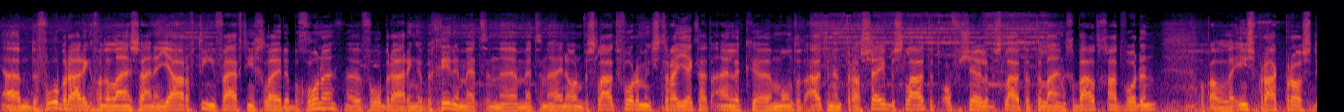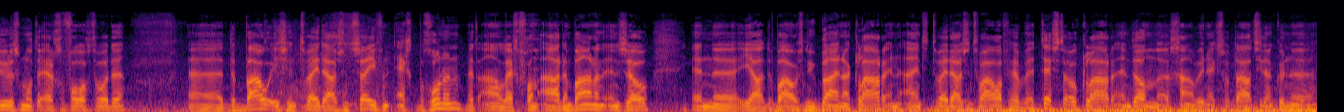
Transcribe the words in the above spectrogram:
Ehm, de voorbereidingen van de lijn zijn een jaar of 10, 15 geleden begonnen. De voorbereidingen beginnen met een, uh, met een enorm besluitvormingstraject. Uiteindelijk uh, mondt het uit in een tracébesluit. Het officiële besluit dat de lijn gebouwd gaat worden. Ook allerlei inspraakprocedures moeten er gevolgd worden. Uh, de bouw is in 2007 echt begonnen met aanleg van aardenbanen en zo. En uh, ja, de bouw is nu bijna klaar. En eind 2012 hebben we testen ook klaar. En dan uh, gaan we in exploitatie. Dan kunnen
